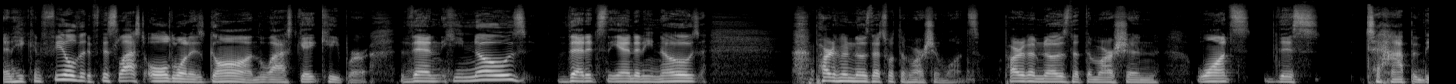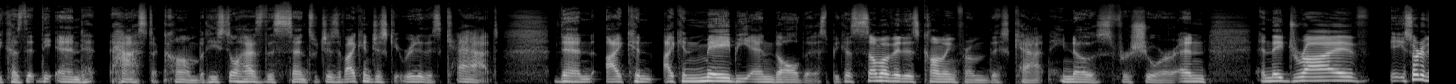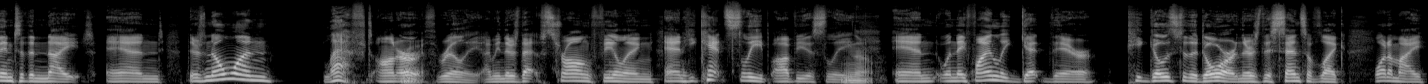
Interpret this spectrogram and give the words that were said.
And he can feel that if this last old one is gone, the last gatekeeper, then he knows that it's the end, and he knows part of him knows that's what the Martian wants. Part of him knows that the Martian wants this to happen because the, the end has to come but he still has this sense which is if i can just get rid of this cat then i can i can maybe end all this because some of it is coming from this cat. He knows for sure. And and they drive eh, sort of into the night and there's no one left on earth really. I mean there's that strong feeling and he can't sleep obviously. No. and when they finally get there he goes to the door and there's this sense of like what am i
